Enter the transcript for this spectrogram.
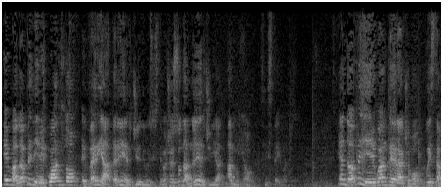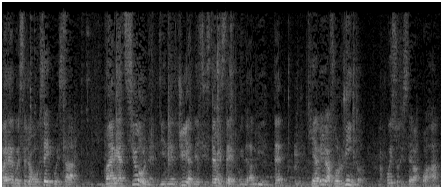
e vado a vedere quanto è variata l'energia di questo sistema, cioè sto dando energia al mio sistema. E andò a vedere quanto era diciamo, questa, questa, diciamo, se questa variazione di energia del sistema esterno, quindi dell'ambiente, che aveva fornito a questo sistema qua,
